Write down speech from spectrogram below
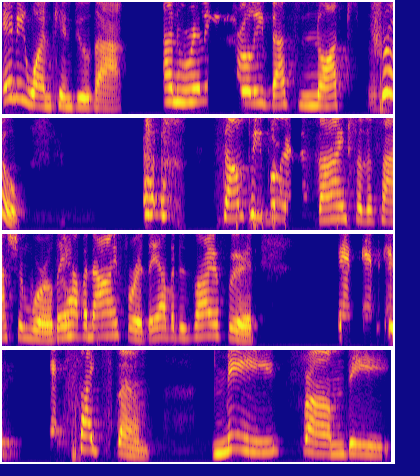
Anyone can do that. And really, truly, that's not Mhm. true. Some people No. are designed for the fashion world. They have an eye for it. They have a desire for it. It, it, it excites them. Me, from the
